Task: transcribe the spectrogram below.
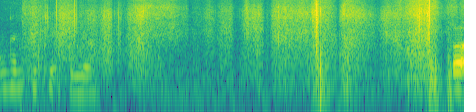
I'm gonna put it here. Uh,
